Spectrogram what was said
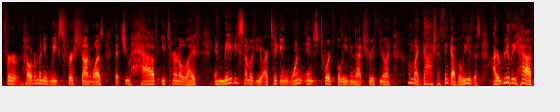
for however many weeks First John was that you have eternal life? And maybe some of you are taking one inch towards believing that truth, and you're like, oh my gosh, I think I believe this. I really have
